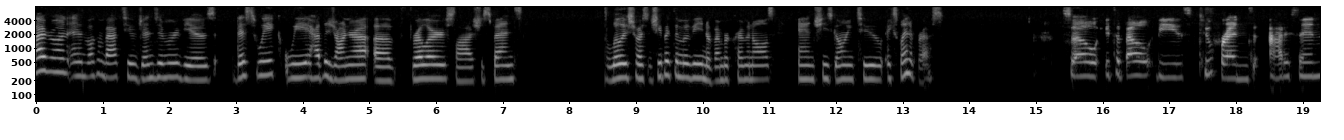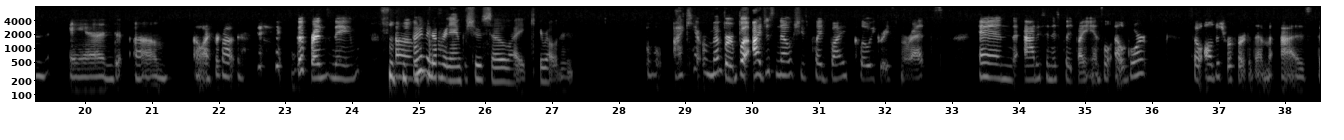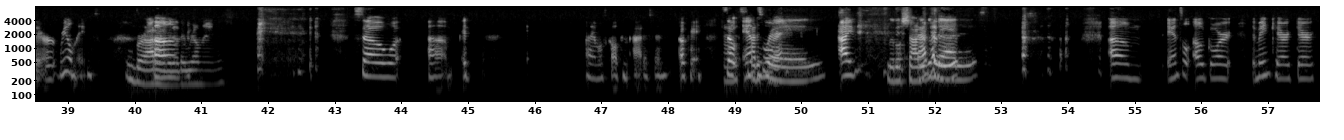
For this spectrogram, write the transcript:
Hi, everyone, and welcome back to Gen Zoomer Reviews. This week we had the genre of thriller slash suspense. Lily's choice, and she picked the movie November Criminals, and she's going to explain it for us. So it's about these two friends, Addison and um oh I forgot the friend's name. Um, I don't even know her name because she was so like irrelevant. Well, I can't remember, but I just know she's played by Chloe Grace Moretz, and Addison is played by Ansel Elgort. So I'll just refer to them as their real names. Bro, I don't Um, even know their real names. so um it I almost called him Addison. Okay. So Addison Ansel Rae, I little shot of the um Ansel Elgort, the main character,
